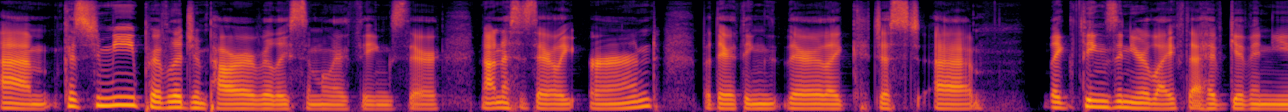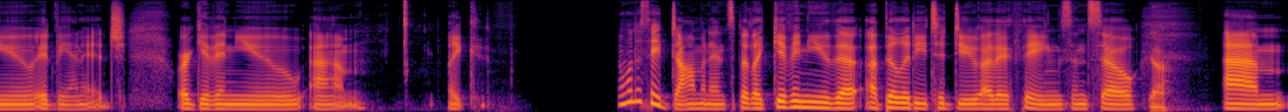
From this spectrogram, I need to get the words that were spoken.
Because to me, privilege and power are really similar things. They're not necessarily earned, but they're things. They're like just um like things in your life that have given you advantage or given you um, like I want to say dominance, but like giving you the ability to do other things. And so, Yeah. um,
